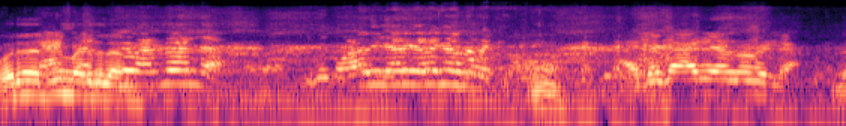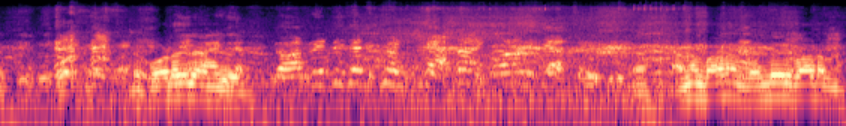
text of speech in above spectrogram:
ഒരു നെറ്റിലും വരത്തില്ല. കോടതിയിലാണ് ഇത് അണ്ണൻ പാടണം രണ്ടുപേര് പാടണം.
